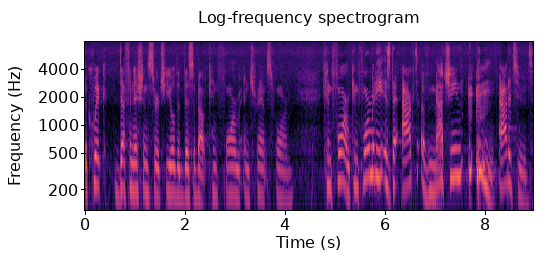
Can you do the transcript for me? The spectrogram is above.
A quick definition search yielded this about conform and transform. Conform. Conformity is the act of matching attitudes,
